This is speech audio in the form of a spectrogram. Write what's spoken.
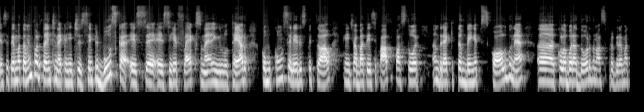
esse tema tão importante, né, que a gente sempre busca esse, esse reflexo, né, em Lutero, como conselheiro espiritual, que a gente vai bater esse papo, o pastor André, que também é psicólogo, né, uh, colaborador do nosso programa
